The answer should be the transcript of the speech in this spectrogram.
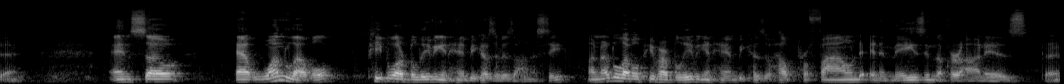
Okay, and so at one level, people are believing in him because of his honesty. On another level, people are believing in him because of how profound and amazing the Quran is. Okay,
